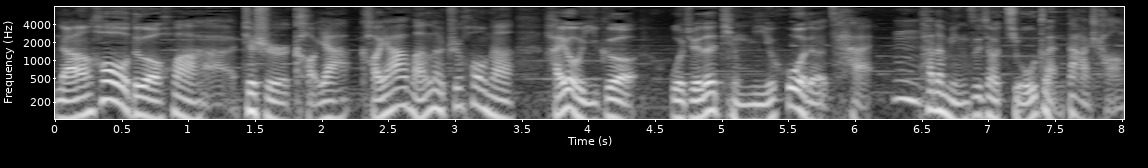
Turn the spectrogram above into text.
然后的话，这是烤鸭，烤鸭完了之后呢，还有一个我觉得挺迷惑的菜，嗯，它的名字叫九转大肠。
